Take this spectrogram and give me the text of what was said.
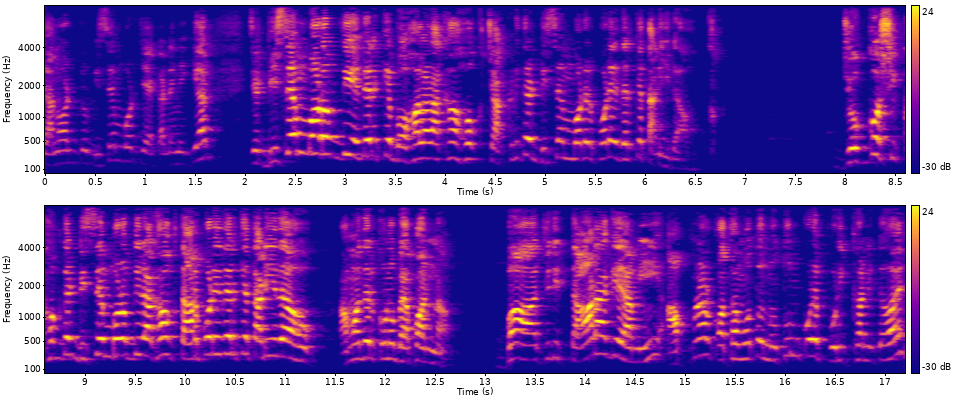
জানুয়ারি টু ডিসেম্বর যে একাডেমিক ইয়ার যে ডিসেম্বর অবধি এদেরকে বহাল রাখা হোক, চাকরিতে ডিসেম্বরের পরে এদেরকে তাড়িয়ে দেওয়া হোক। যোগ্য শিক্ষকদের ডিসেম্বর অবধি রাখা হোক, তারপরে এদেরকে তাড়িয়ে দেওয়া হোক, আমাদের কোনো ব্যাপার না। বা যদি তার আগে আমি আপনার কথা মতো নতুন করে পরীক্ষা নিতে হয়,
